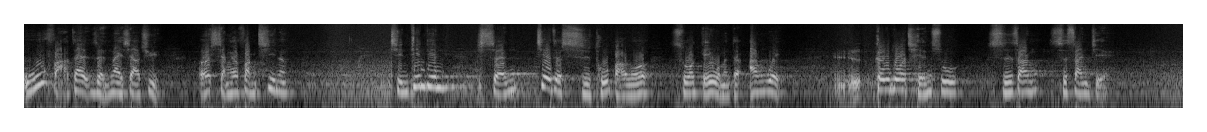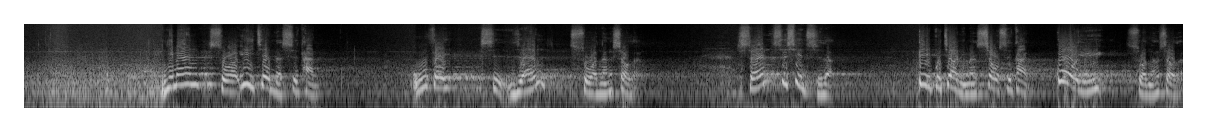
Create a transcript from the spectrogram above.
无法再忍耐下去，而想要放弃呢？请听听神借着使徒保罗所给我们的安慰。哥林多前书十章十三节，你们所遇见的试探，无非是人所能受的。神是信实的，必不叫你们受试探过于所能受的。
